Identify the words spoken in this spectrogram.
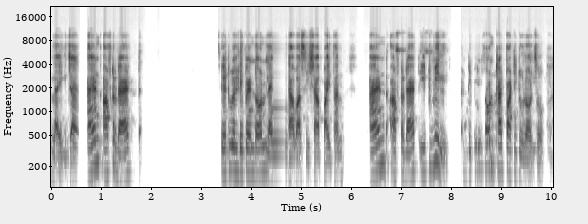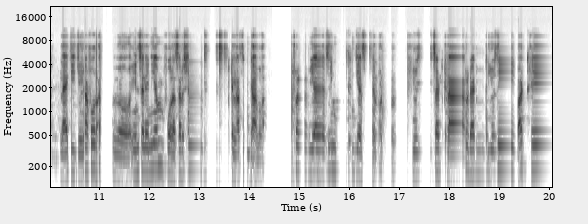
like and after that it will depend on language java c sharp python and after that it will depends on third party tool also like Java for uh, in selenium for assertion class in java after we are using JSON use set class that we are using but here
